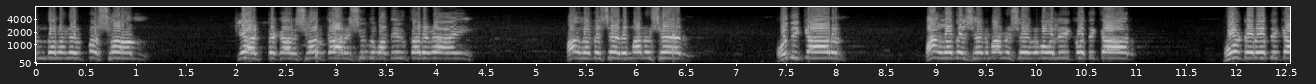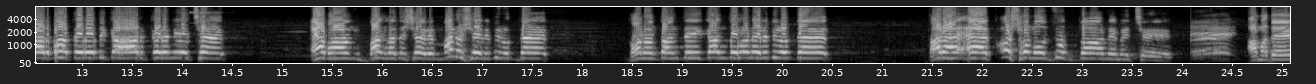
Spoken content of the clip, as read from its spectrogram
আন্দোলনের ফসল কেয়ারটেকার সরকার শুধু বাতিল করে নাই, বাংলাদেশের মানুষের অধিকার, বাংলাদেশের মানুষের মৌলিক অধিকার, ভোটের অধিকার, ভাতের অধিকার করে নিয়েছে এবং বাংলাদেশের মানুষের বিরুদ্ধে গণতান্ত্রিক আন্দোলনের বিরুদ্ধে তারা এক অসম যুদ্ধ নেমেছে। আমাদের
